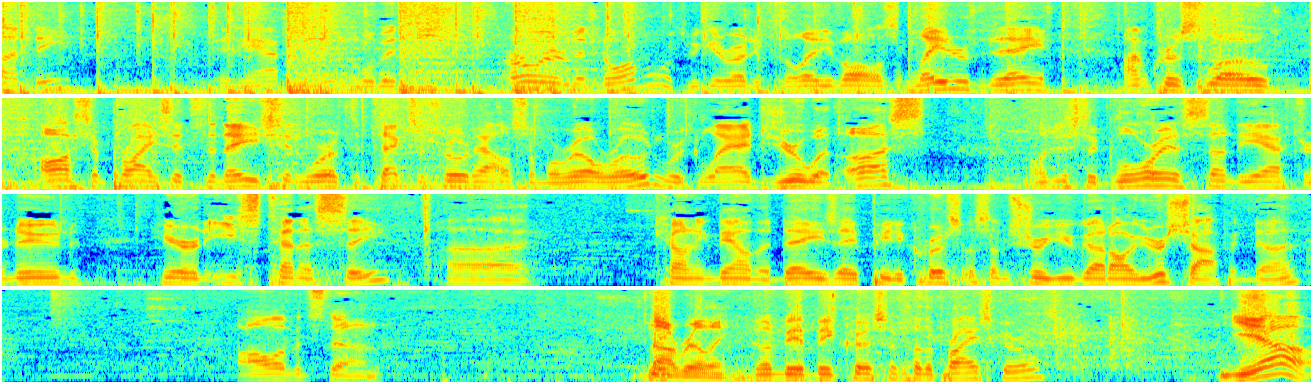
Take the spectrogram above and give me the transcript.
Sunday in the afternoon, a little bit earlier than normal as we get ready for the Lady Vols later today. I'm Chris Lowe, Austin Price. It's the Nation. We're at the Texas Roadhouse on Morrell Road. We're glad you're with us on just a glorious Sunday afternoon here in East Tennessee. Uh, counting down the days AP to Christmas. I'm sure you got all your shopping done. All of it's done. Not really. Going to be a big Christmas for the Price girls. Yeah,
